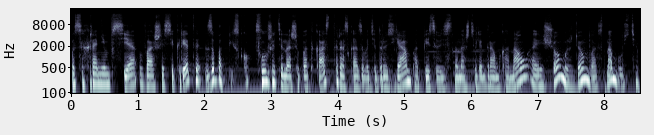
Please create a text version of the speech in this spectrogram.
Мы сохраним все ваши секреты за подписку. Слушайте наши подкасты, рассказывайте друзьям, подписывайтесь на наш телеграм-канал, а еще мы ждем вас на Бусти.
